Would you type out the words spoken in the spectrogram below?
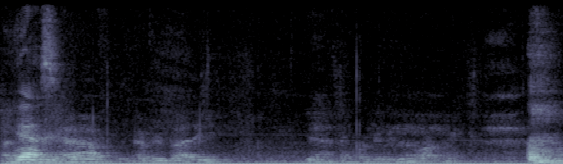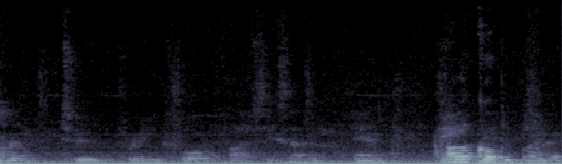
I think Yes. we have everybody. Yeah, I think we're good to go, aren't we? One, two, three, four, five, six, seven, and eight. All the cool people are here.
